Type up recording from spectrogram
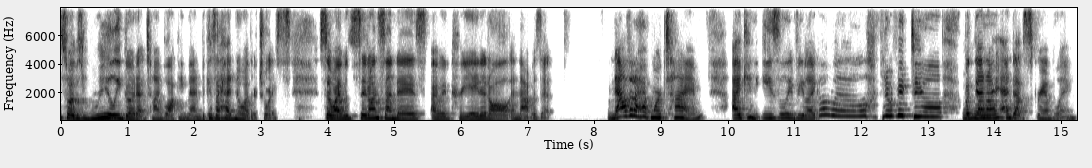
so i was really good at time blocking then because i had no other choice so i would sit on sundays i would create it all and that was it now that I have more time, I can easily be like, oh, well, no big deal. But mm-hmm. then I mm-hmm. end up scrambling.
